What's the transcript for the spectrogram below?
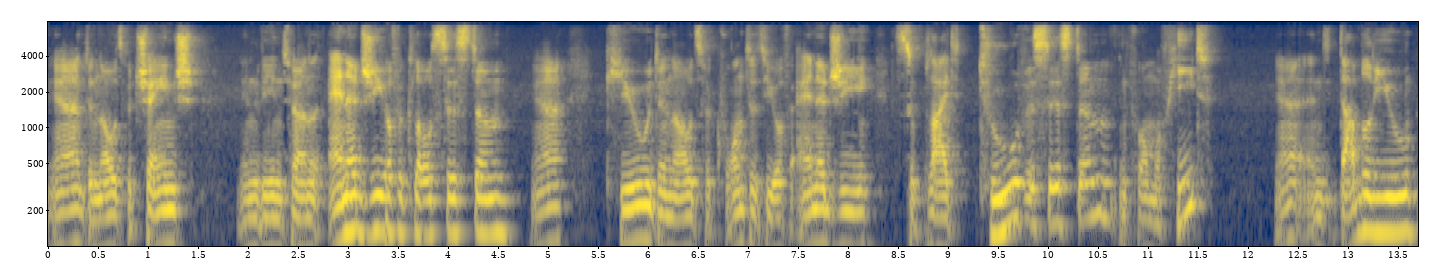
yeah, denotes the change in the internal energy of a closed system. Yeah, Q denotes the quantity of energy supplied to the system in form of heat. Yeah, and W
